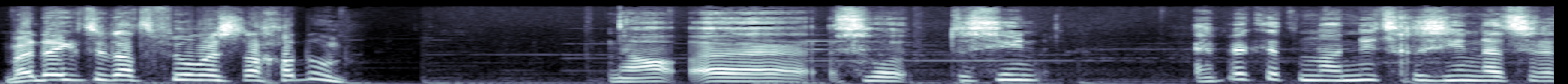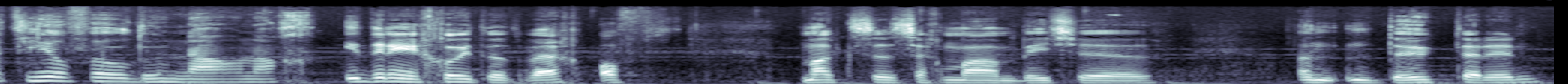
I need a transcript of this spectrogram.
Maar denkt u dat veel mensen dat gaan doen? Nou, eh, zo te zien heb ik het nog niet gezien dat ze dat heel veel doen nou nog. Iedereen gooit dat weg of maakt ze zeg maar een beetje een, een deuk daarin.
